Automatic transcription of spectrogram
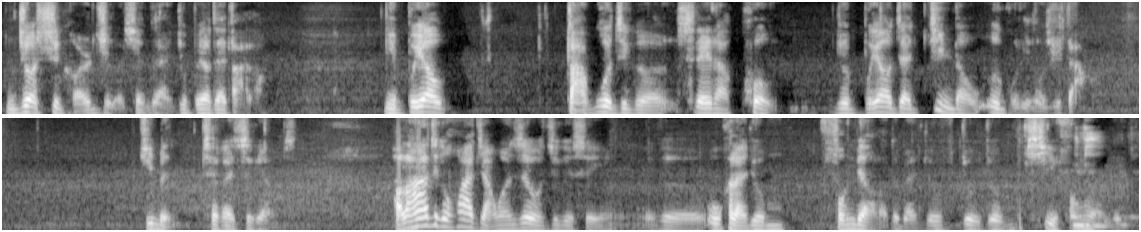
你就要适可而止了，现在就不要再打了，你不要打过这个 status quo，就不要再进到俄国里头去打，基本大概是这个样子。好了，他这个话讲完之后，这个谁，那个乌克兰就疯掉了，对不对？就就就气疯了，对不对？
